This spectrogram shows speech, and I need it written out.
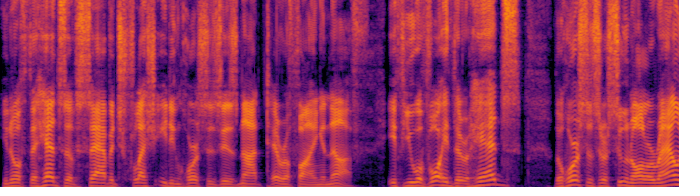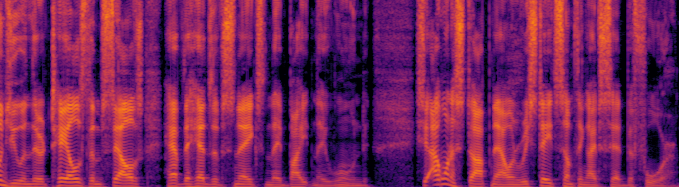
You know, if the heads of savage flesh eating horses is not terrifying enough, if you avoid their heads, the horses are soon all around you, and their tails themselves have the heads of snakes, and they bite and they wound. See, I want to stop now and restate something I've said before.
